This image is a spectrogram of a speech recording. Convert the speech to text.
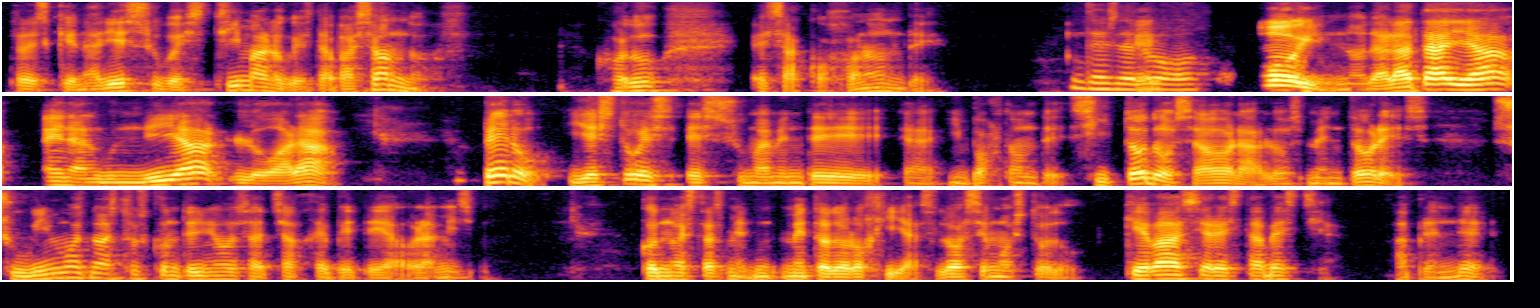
Entonces, que nadie subestima lo que está pasando. ¿De acuerdo? Es acojonante. Desde luego. Hoy no da la talla, en algún día lo hará. Pero, y esto es, es sumamente eh, importante, si todos ahora, los mentores, subimos nuestros contenidos a ChatGPT ahora mismo, con nuestras me- metodologías, lo hacemos todo, ¿qué va a hacer esta bestia? Aprender.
